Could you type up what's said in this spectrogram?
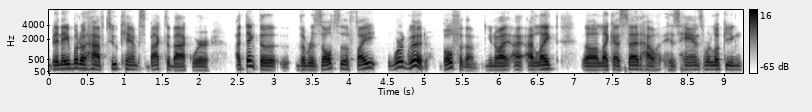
been able to have two camps back to back where I think the the results of the fight were good, both of them. You know, I I, I liked, uh, like I said, how his hands were looking,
